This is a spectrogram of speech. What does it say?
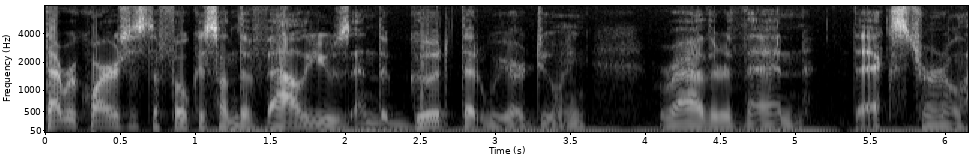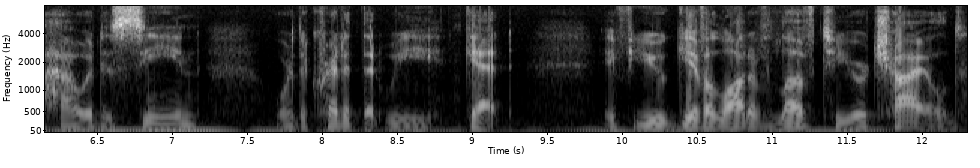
that requires us to focus on the values and the good that we are doing rather than the external how it is seen or the credit that we get. If you give a lot of love to your child,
